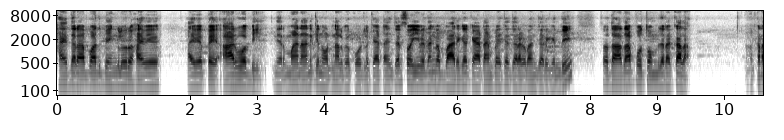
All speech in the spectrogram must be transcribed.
హైదరాబాద్ బెంగళూరు హైవే హైవేపై ఆర్ఓబి నిర్మాణానికి నూట నలభై కోట్లు కేటాయించారు. సో ఈ విధంగా భారీగా కేటాయింపులు అయితే జరగడం జరిగింది. సో దాదాపు తొమ్మిది రకాల అక్కడ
